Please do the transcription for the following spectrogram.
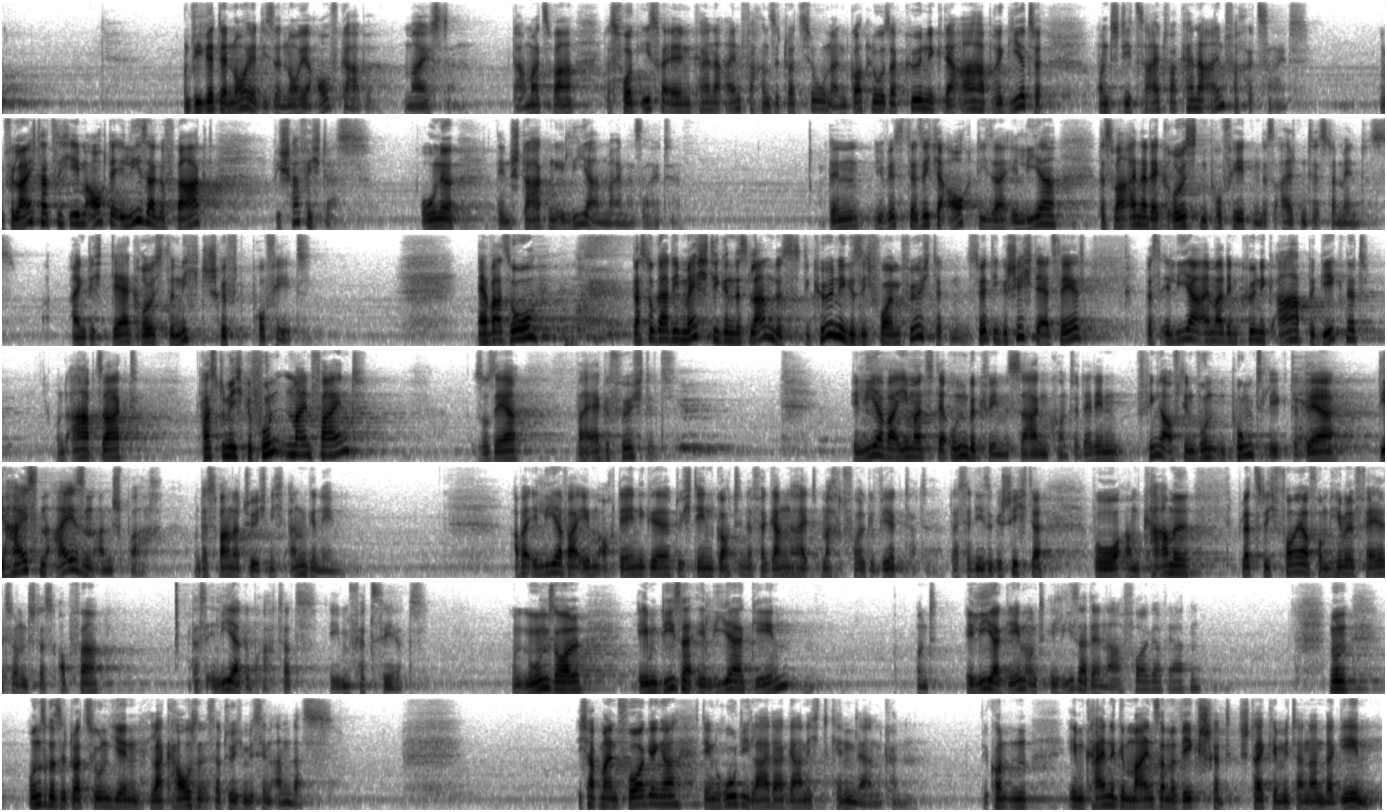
Und wie wird der Neue diese neue Aufgabe meistern? Damals war das Volk Israel in keiner einfachen Situation. Ein gottloser König, der Ahab regierte. Und die Zeit war keine einfache Zeit. Und vielleicht hat sich eben auch der Elisa gefragt, wie schaffe ich das, ohne den starken Elia an meiner Seite? Denn ihr wisst ja sicher auch, dieser Elia, das war einer der größten Propheten des Alten Testamentes. Eigentlich der größte Nicht-Schriftprophet. Er war so, dass sogar die Mächtigen des Landes, die Könige, sich vor ihm fürchteten. Es wird die Geschichte erzählt, dass Elia einmal dem König Ahab begegnet und Ahab sagt, hast du mich gefunden, mein Feind? So sehr war er gefürchtet. Elia war jemand, der Unbequemes sagen konnte, der den Finger auf den wunden Punkt legte, der die heißen Eisen ansprach. Und das war natürlich nicht angenehm. Aber Elia war eben auch derjenige, durch den Gott in der Vergangenheit machtvoll gewirkt hatte. Das ist ja diese Geschichte, wo am Kamel plötzlich Feuer vom Himmel fällt und das Opfer, das Elia gebracht hat, eben verzehrt. Und nun soll eben dieser Elia gehen und Elia gehen und Elisa der Nachfolger werden? Nun, unsere Situation hier in Lackhausen ist natürlich ein bisschen anders. Ich habe meinen Vorgänger, den Rudi, leider gar nicht kennenlernen können. Wir konnten eben keine gemeinsame Wegstrecke miteinander gehen.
